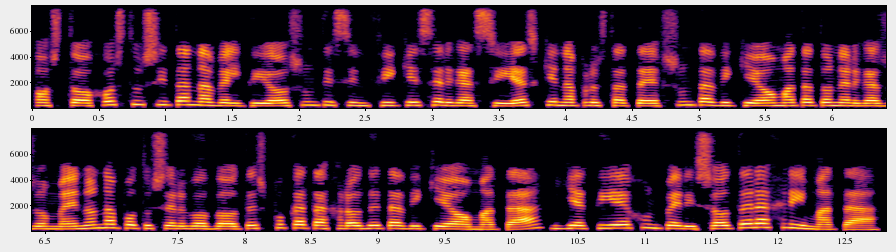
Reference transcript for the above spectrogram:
Ο στόχος τους ήταν να βελτιώσουν τις συνθήκες εργασίας και να προστατεύσουν τα δικαιώματα των εργαζομένων από τους εργοδότες που καταχρώνται τα δικαιώματα, γιατί έχουν περισσότερα χρήματα.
